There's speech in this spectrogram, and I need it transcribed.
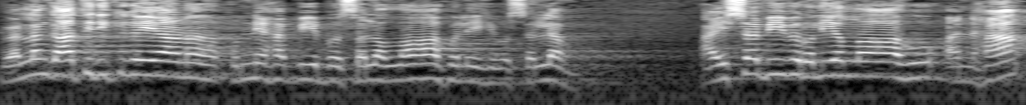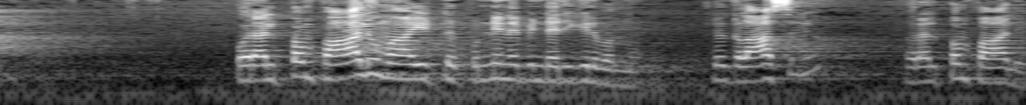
വെള്ളം കാത്തിരിക്കുകയാണ് പുണ്യ ഹബീബ് സല്ലാഹു അലൈഹി വസല്ലം. ഐഷ ബീവി റളിയല്ലാഹു അൻഹ ഒരൽപ്പം പാലുമായിട്ട് പുണ്യനബിന്റെ അരികിൽ വന്നു. ഒരു ഗ്ലാസ്സിൽ ഒരൽപ്പം പാൽ.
